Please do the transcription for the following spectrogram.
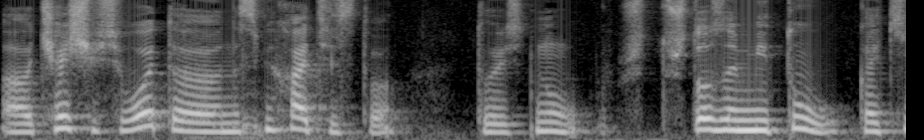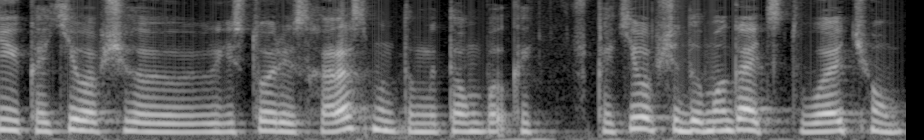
Э, чаще всего это насмехательство. То есть, ну, что за мету? Какие, какие вообще истории с харасментом и там, какие вообще домогательства, вы о чем?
